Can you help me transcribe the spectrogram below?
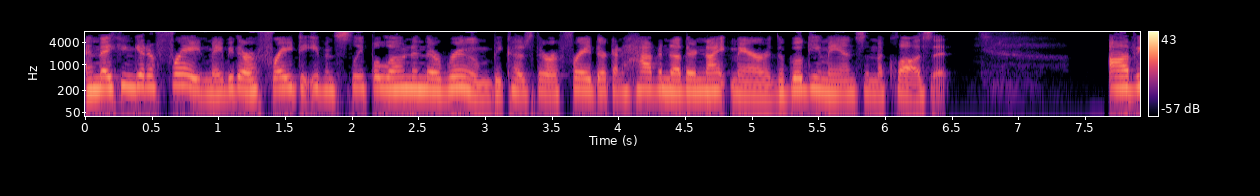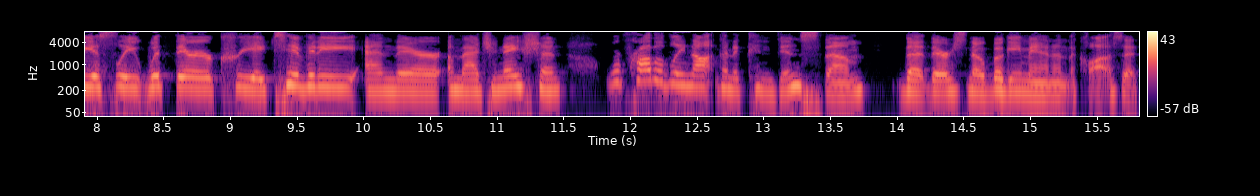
and they can get afraid. Maybe they're afraid to even sleep alone in their room because they're afraid they're going to have another nightmare the boogeyman's in the closet. Obviously with their creativity and their imagination we're probably not going to convince them that there's no boogeyman in the closet.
